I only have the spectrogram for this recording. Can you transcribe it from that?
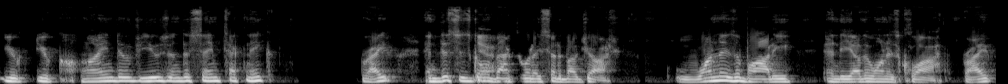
you're you're kind of using the same technique, right? And this is going Yeah. back to what I said about Josh. One is a body and the other one is cloth, right?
